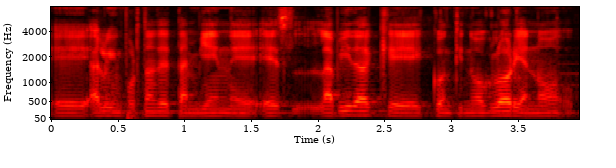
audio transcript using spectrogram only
Eh, algo importante también eh, es la vida que continuó Gloria, ¿no?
